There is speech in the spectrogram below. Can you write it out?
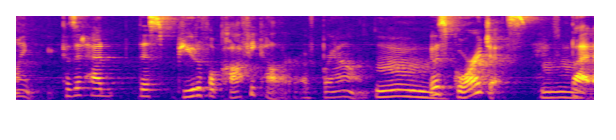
like because it had this beautiful coffee color of brown. Mm. It was gorgeous, mm-hmm. but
